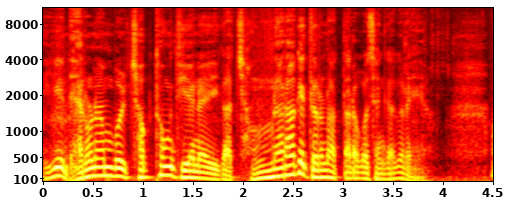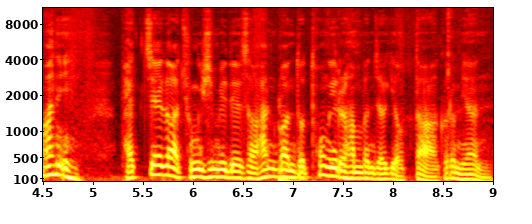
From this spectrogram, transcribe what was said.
이게 내로남불 적통 DNA가 적나라하게 드러났다라고 생각을 해요. 아니 백제가 중심이 돼서 한 번도 통일을 한 번 적이 없다. 그러면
